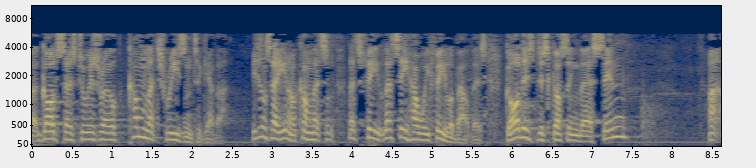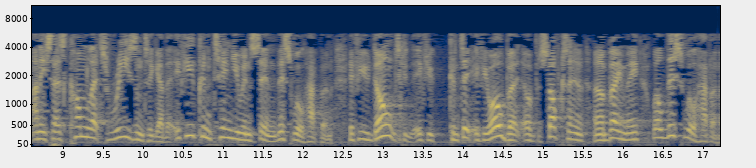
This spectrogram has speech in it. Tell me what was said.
uh, God says to Israel, Come, let's reason together. He doesn't say, you know, come, let's, let's, feel, let's see how we feel about this. God is discussing their sin, and he says, Come, let's reason together. If you continue in sin, this will happen. If you don't, if you, continue, if you obey, stop sinning and obey me, well, this will happen.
